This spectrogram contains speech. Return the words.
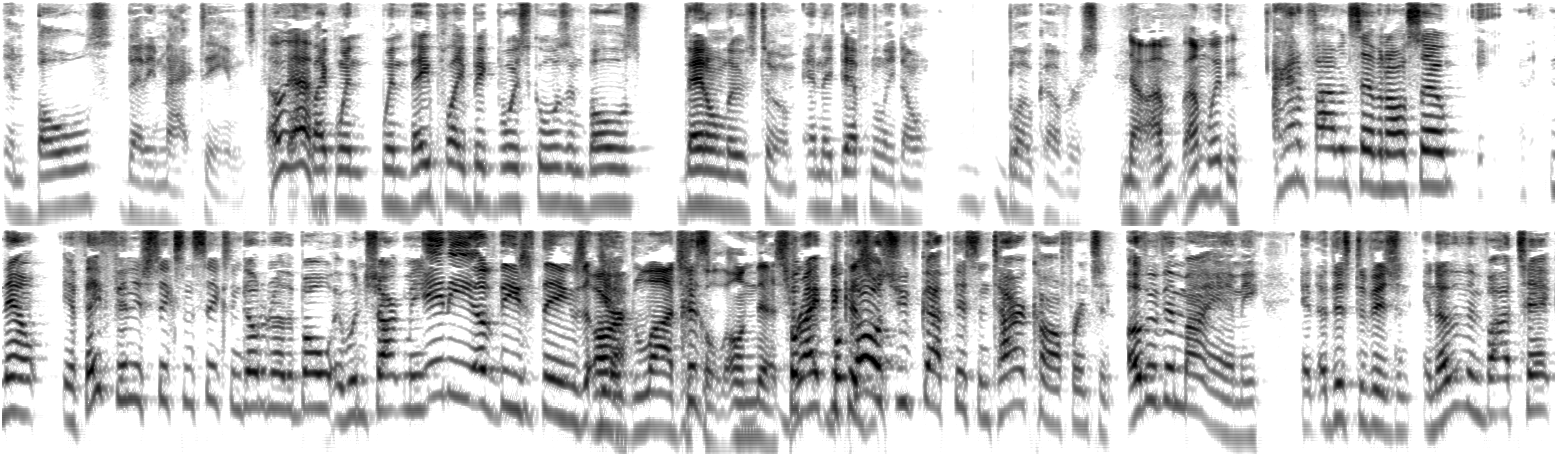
in bowls betting MAC teams. Oh yeah, Like when when they play big boy schools in bowls, they don't lose to them, and they definitely don't blow covers. no, I'm I'm with you. I got them five and seven also. Now, if they finish six and six and go to another bowl, it wouldn't shock me. Any of these things are Yeah. logical on this, Be- right? Because, you've got this entire conference, and other than Miami, and uh, this division, and other than Vitek,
